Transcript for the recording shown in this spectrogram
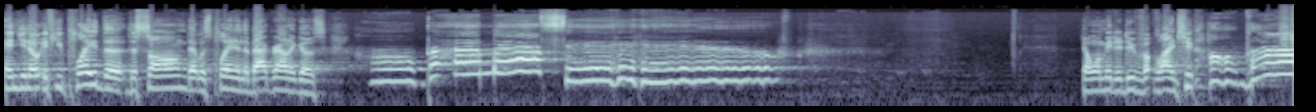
And you know, if you played the, the song that was playing in the background, it goes, all by myself. Y'all want me to do line two? All by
